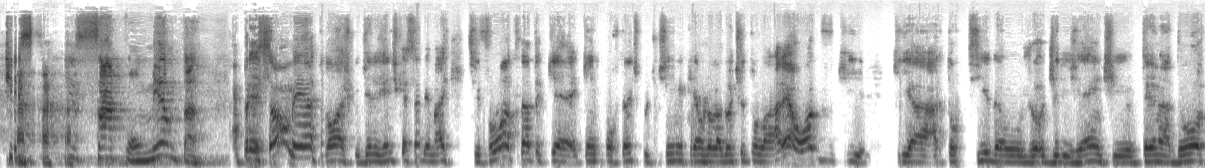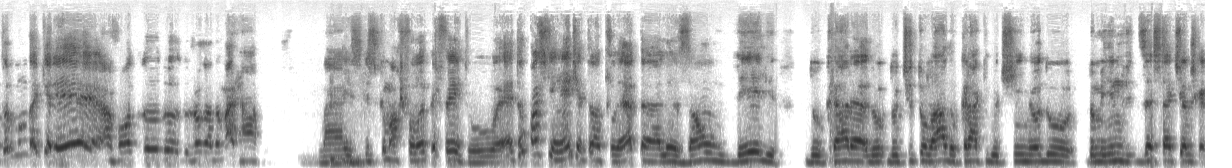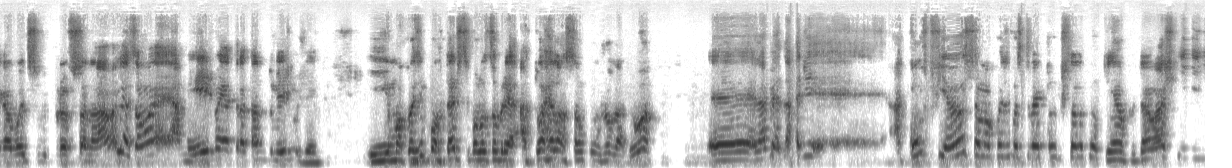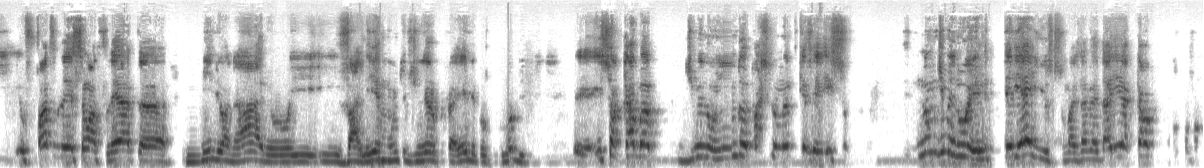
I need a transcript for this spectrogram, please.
Que saco aumenta a pressão aumenta, lógico, o dirigente quer saber mais. Se for um atleta que é, que é importante para o time, que é um jogador titular, é óbvio que, que a, a torcida, o, o, dirigente, o treinador, todo mundo vai querer a volta do, do, do jogador mais rápido. Mas isso que o Marcos falou é perfeito. É tão paciente, é tão atleta, a lesão dele, do cara, do, do titular, do craque do time, ou do, do menino de 17 anos que acabou de subir profissional, a lesão é a mesma e é tratada do mesmo jeito. E uma coisa importante, você falou sobre a tua relação com o jogador, é, na verdade, a confiança é uma coisa que você vai conquistando com o tempo. Então, eu acho que o fato de ele ser um atleta milionário e, e valer muito dinheiro para ele, para o clube, é, isso acaba diminuindo a partir do momento, quer dizer, isso não diminui, ele teria isso, mas na verdade acaba,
